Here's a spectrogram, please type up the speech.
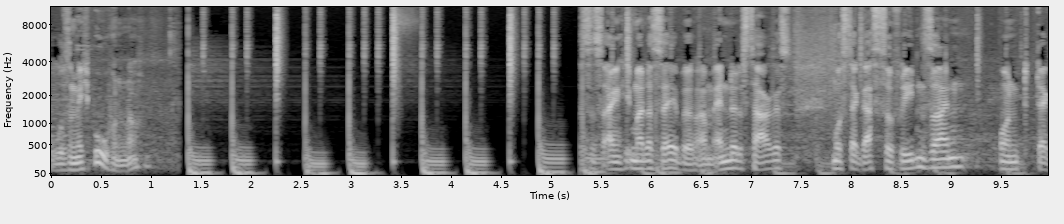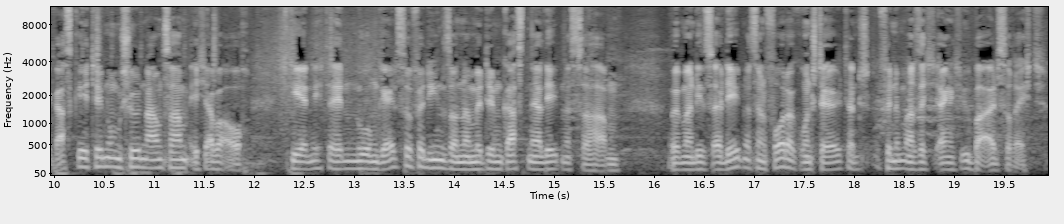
wo sie mich buchen. Ne? Es ist eigentlich immer dasselbe. Am Ende des Tages muss der Gast zufrieden sein und der Gast geht hin, um einen schönen Abend zu haben, ich aber auch. Ich gehe nicht dahin, nur um Geld zu verdienen, sondern mit dem Gast ein Erlebnis zu haben. Wenn man dieses Erlebnis in den Vordergrund stellt, dann findet man sich eigentlich überall zurecht.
